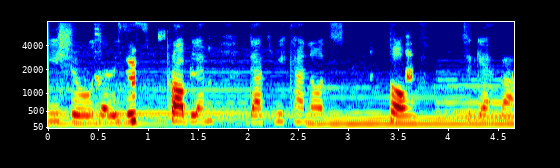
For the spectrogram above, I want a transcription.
issue, there is this problem that we cannot solve together,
